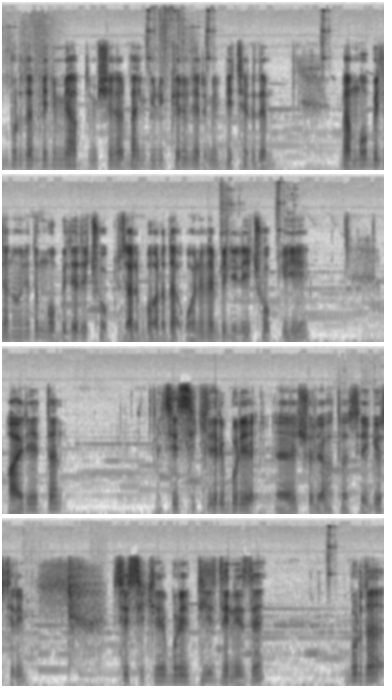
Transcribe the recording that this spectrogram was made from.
Burada benim yaptığım şeyler. Ben günlük görevlerimi bitirdim. Ben mobilden oynadım. Mobilde de çok güzel bu arada. Oynanabilirliği çok iyi. Ayrıyeten siz skill'leri buraya şöyle hatta size göstereyim. Siz skill'leri buraya dizdiğinizde burada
